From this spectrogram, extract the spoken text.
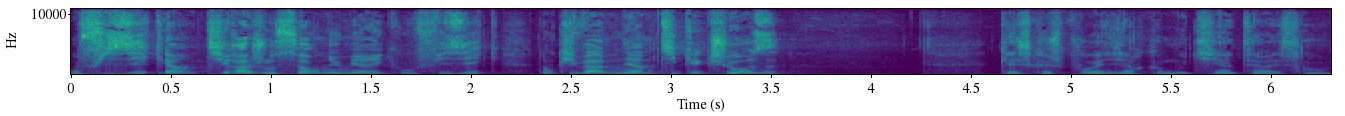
Ou physique, hein, tirage au sort numérique ou physique. Donc il va amener un petit quelque chose. Qu'est-ce que je pourrais dire comme outil intéressant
